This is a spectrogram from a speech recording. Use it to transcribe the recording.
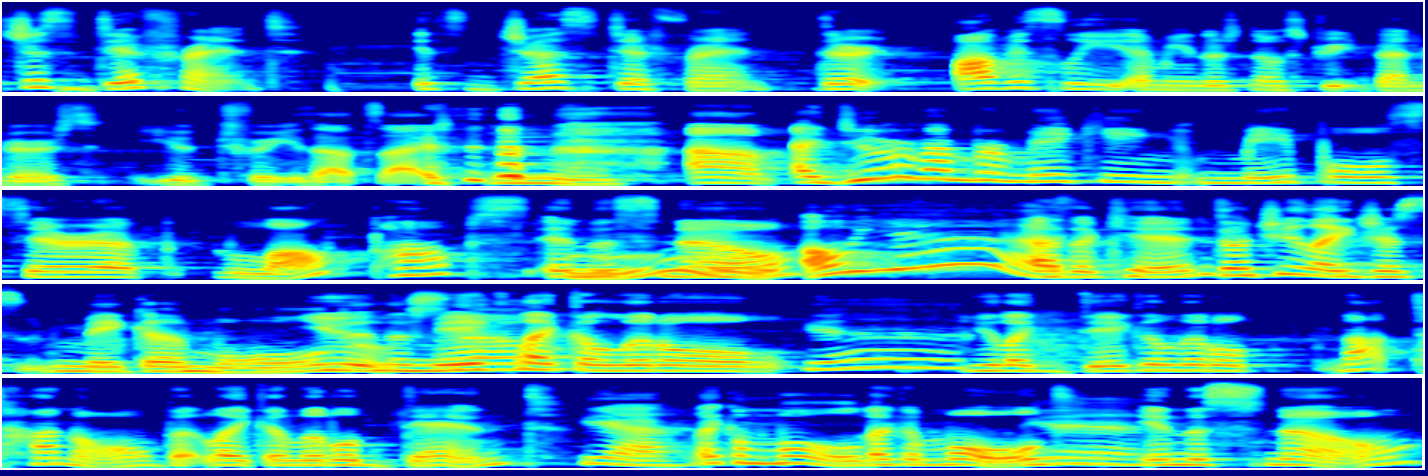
just different. It's just different. There obviously, I mean, there's no street vendors, you trees outside. um, I do remember making maple syrup lollipops in the snow Oh yeah. as a kid. Don't you like just make a mold You in the make snow? like a little, yeah. You like dig a little, not tunnel, but like a little dent, Yeah, like a mold. like a mold Yeah. in the snow,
